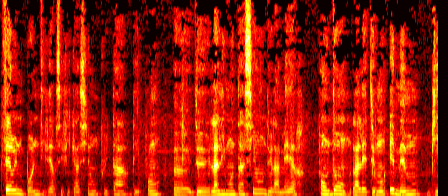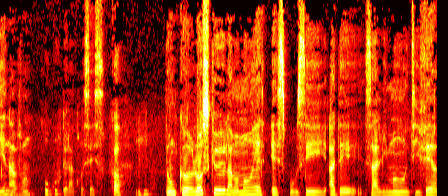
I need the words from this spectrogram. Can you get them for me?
faire une bonne diversification plus tard dépend euh, de l'alimentation de la mère pendant l'allaitement et même bien avant au cours de la grossesse. Mhm. Donc, euh, lorsque la maman est exposée à des aliments divers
